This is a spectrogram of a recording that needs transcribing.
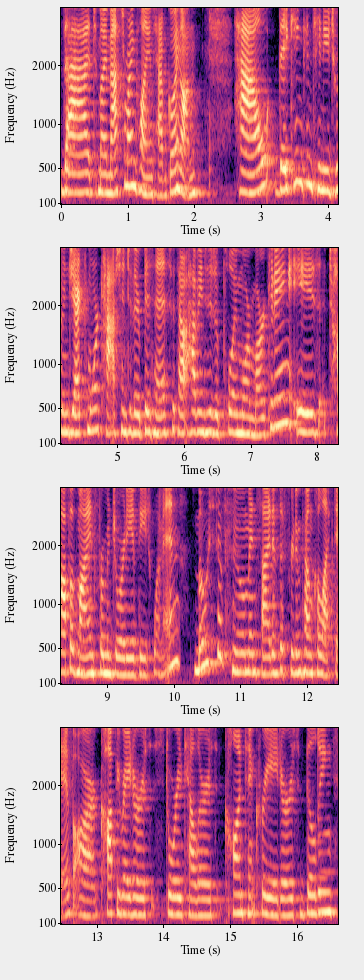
that my mastermind clients have going on, how they can continue to inject more cash into their business without having to deploy more marketing is top of mind for majority of these women most of whom inside of the freedom found collective are copywriters storytellers content creators building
